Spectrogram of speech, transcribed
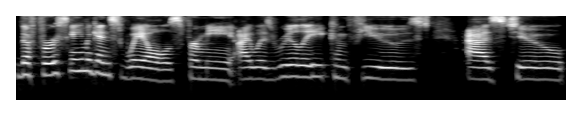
the first game against Wales for me, I was really confused as to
